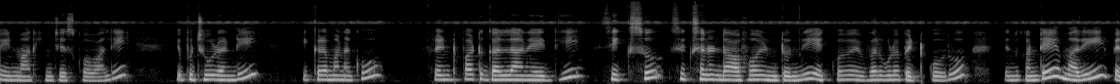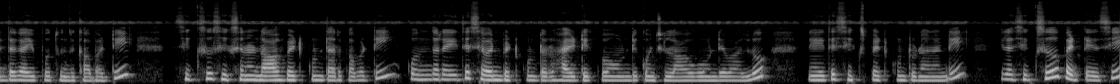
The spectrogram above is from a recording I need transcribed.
మెయిన్ మార్కింగ్ చేసుకోవాలి. ఇప్పుడు చూడండి ఇక్కడ మనకు ఫ్రంట్ పార్ట్ గల్ల అనేది సిక్స్ సిక్స్ అండ్ హాఫ్ ఉంటుంది. ఎక్కువగా ఎవరు కూడా పెట్టుకోరు. ఎందుకంటే మరీ పెద్దగా అయిపోతుంది కాబట్టి సిక్స్ సిక్స్ అండ్ హాఫ్ పెట్టుకుంటారు కాబట్టి కొందరు అయితే సెవెన్ పెట్టుకుంటారు. హైట్ ఎక్కువ ఉండి కొంచెం లావుగా ఉండేవాళ్ళు నేనైతే సిక్స్ పెట్టుకుంటున్నానండి. ఇలా సిక్స్ పెట్టేసి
